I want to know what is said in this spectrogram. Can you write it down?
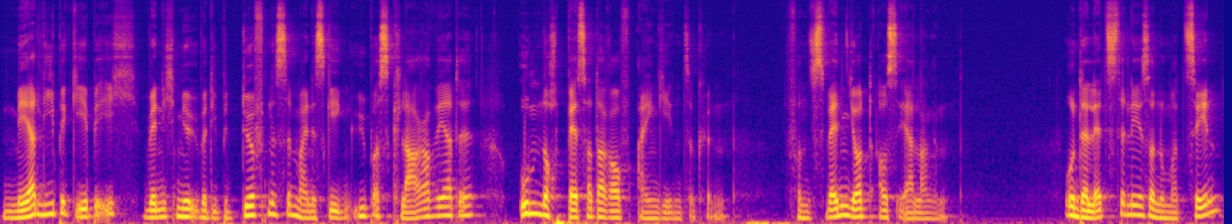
Mehr Liebe gebe ich, wenn ich mir über die Bedürfnisse meines Gegenübers klarer werde, um noch besser darauf eingehen zu können. Von Sven J. aus Erlangen. Und der letzte Leser Nummer 10.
